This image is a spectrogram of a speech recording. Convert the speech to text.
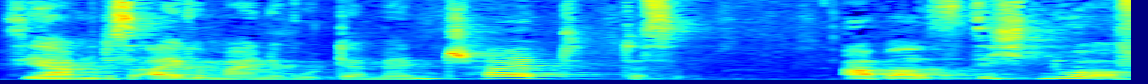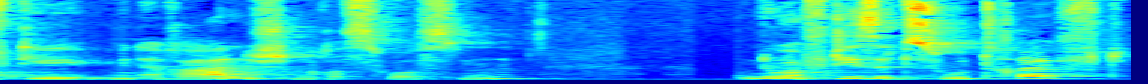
Sie haben das allgemeine Gut der Menschheit, das aber sich nur auf die mineralischen Ressourcen, nur auf diese zutrifft.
